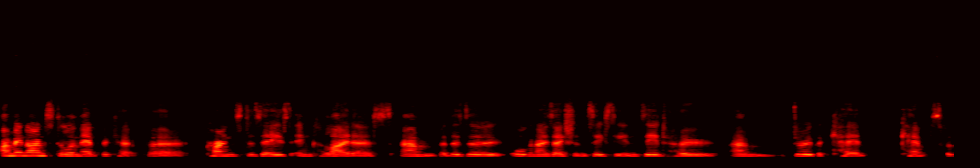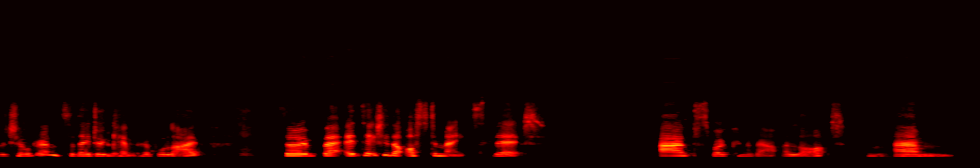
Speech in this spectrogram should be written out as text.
I mean, I'm still an advocate for Crohn's disease and colitis, um, but there's a organisation, CCNZ, who um, do the camp, camps for the children. So they do yeah. Camp Purple Live. So, but it's actually the ostomates that aren't spoken about a lot. Mm. Um,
